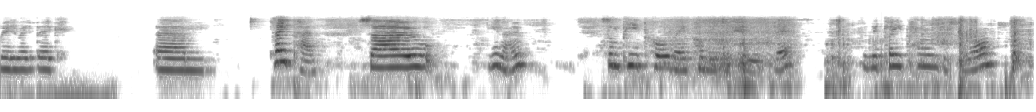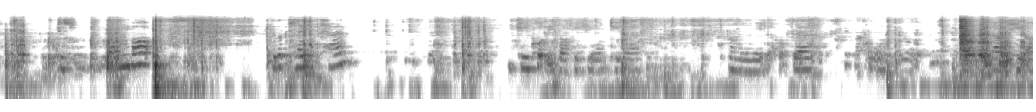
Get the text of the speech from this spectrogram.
really really big um, playpen. So you know, some people they probably just use this for the playpen, just one, just one box for the playpen. You can cut these off if you want to. There. I'm gonna make it up there. Down here,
